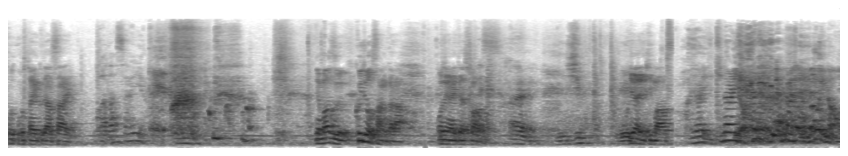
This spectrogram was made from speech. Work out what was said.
お答えください。和田さんやで まず九条さんからお願いいたします。はい。20ではいきます。早い。いきなりや。すごいな。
